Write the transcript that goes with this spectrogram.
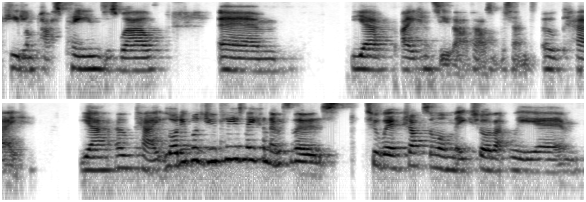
healing past pains as well. Um, yeah, I can see that a thousand percent. Okay. Yeah, okay. Laurie, would you please make a note of those two workshops and we'll make sure that we um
